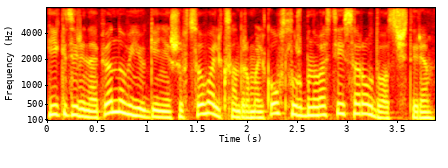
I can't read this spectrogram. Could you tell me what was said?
Екатерина Опенова, Евгения Шевцова, Александр Мальков, служба новостей Саров 24.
